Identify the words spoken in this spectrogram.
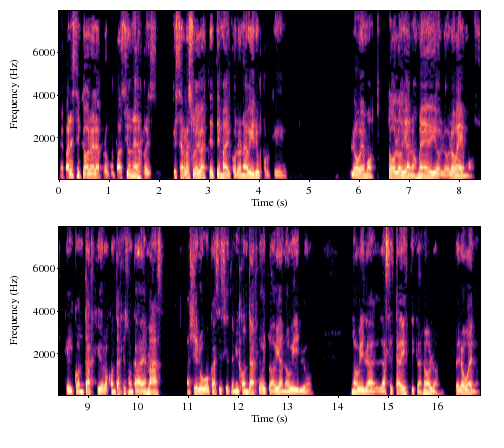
me parece que ahora la preocupación es que se resuelva este tema del coronavirus porque lo vemos todos los días en los medios, lo, lo vemos, que el contagio, los contagios son cada vez más. Ayer hubo casi 7.000 contagios, hoy todavía no vi lo, no vi las estadísticas, ¿no? Lo, pero bueno,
